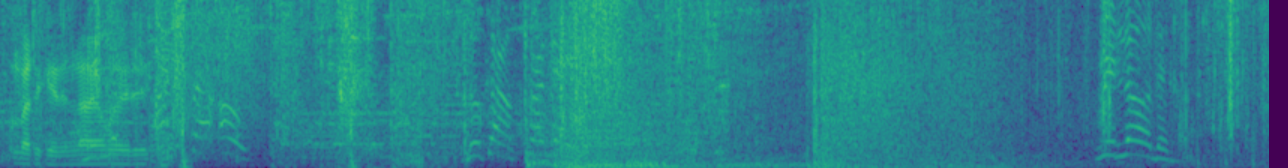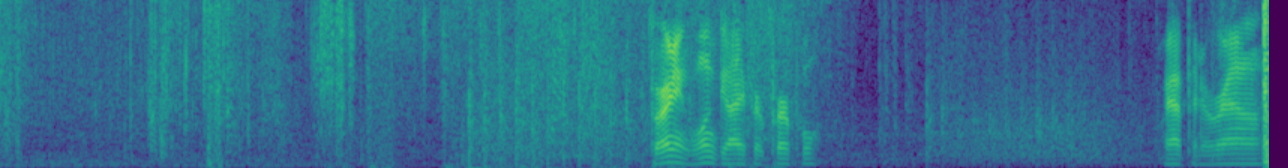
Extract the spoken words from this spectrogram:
I'm about to get annihilated. Look out, grenade. Reloading. Burning one guy for purple. Wrapping around.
